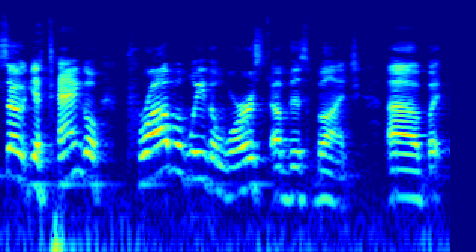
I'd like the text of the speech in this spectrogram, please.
So yeah, Tangle probably the worst of this bunch. Uh, but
